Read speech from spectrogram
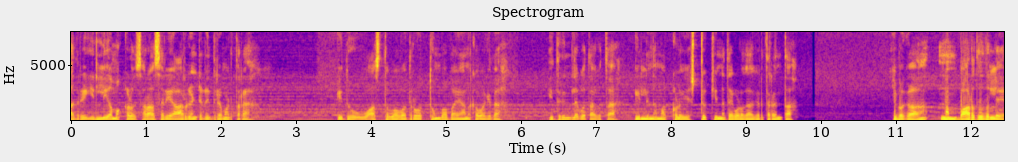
ಆದರೆ ಇಲ್ಲಿಯ ಮಕ್ಕಳು ಸರಾಸರಿ ಆರು ಗಂಟೆ ನಿದ್ರೆ ಮಾಡ್ತಾರೆ. ಇದು ವಾಸ್ತವವಾದರೂ ತುಂಬ ಭಯಾನಕವಾಗಿದೆ. ಇದರಿಂದಲೇ ಗೊತ್ತಾಗುತ್ತಾ ಇಲ್ಲಿನ ಮಕ್ಕಳು ಎಷ್ಟು ಖಿನ್ನತೆಗೊಳಗಾಗಿರ್ತಾರೆ ಅಂತ. ಇವಾಗ ನಮ್ಮ ಭಾರತದಲ್ಲೇ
